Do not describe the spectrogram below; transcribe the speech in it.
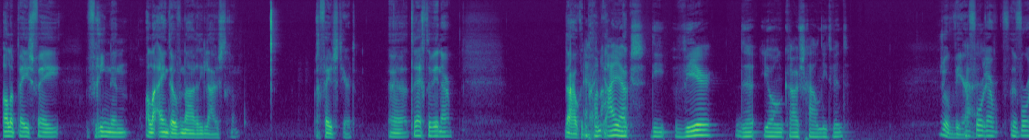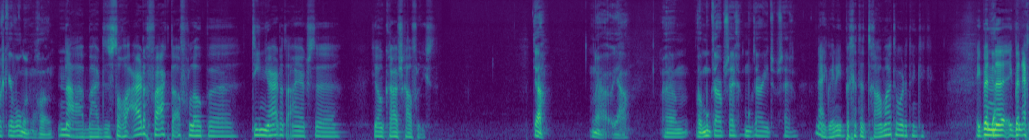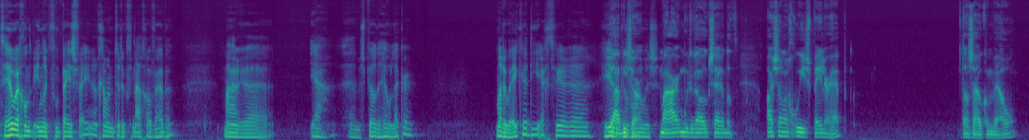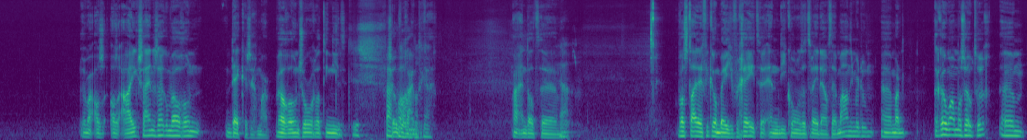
alle PSV-vrienden, alle Eindhovenaren die luisteren, gefeliciteerd. Eh terechte winnaar. Daar hou ik En het gewoon bij. Ja. Ajax die weer de Johan Cruijffschaal niet wint. Zo weer. Ja. De vorige keer wonnen we hem gewoon. Nou, maar het is toch wel aardig vaak de afgelopen tien jaar dat Ajax de Johan Cruijffschaal verliest. Ja, nou ja. Ehm, wat moet ik daarop zeggen? Moet ik daar iets op zeggen? Nee, ik weet niet. Het begint een trauma te worden, denk ik. Ik ben, Ja. eh, ik ben echt heel erg onder de indruk van PSV. Daar gaan we natuurlijk vandaag over hebben. Maar eh, ja, eh, we speelden heel lekker. Madueke, die echt weer eh ja, heerlijk in bizar. is. Maar ik moet wel ook zeggen dat als je dan een goede speler hebt, dan zou ik hem wel. Maar als, als Ajax zijn, dan zou ik hem wel gewoon dekken, zeg maar. Wel gewoon zorgen dat hij niet. Het is vaak zoveel wel ruimte handig, ja. Nou, en dat eh, ja. was Tagliafico een beetje vergeten. En die kon het de tweede helft helemaal niet meer doen. Eh, maar daar komen we allemaal zo op terug. Ehm,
